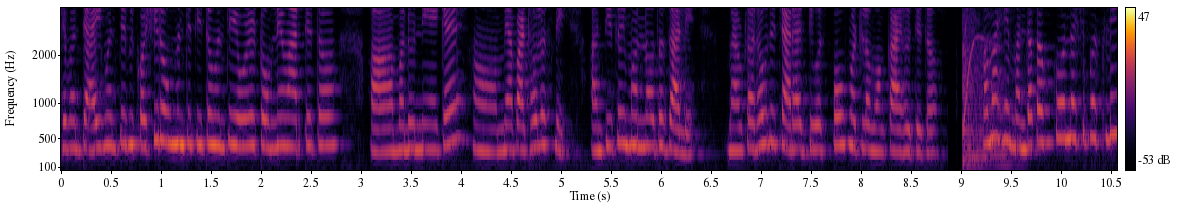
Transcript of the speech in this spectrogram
ते म्हणते आई म्हणते मी कशी राहू म्हणते तिथं? म्हणते एवढे टोमणे मारते तर. म्हणून नाही काय? म्या पाठवलंच नाही. आणि तिचंही म्हणणं होतं झाले. मॅम म्हटलं राहू दे चार आठ दिवस पाहू. म्हटलं मग काय होते तर? मग हे मंदा काकू कोण अशी बसली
